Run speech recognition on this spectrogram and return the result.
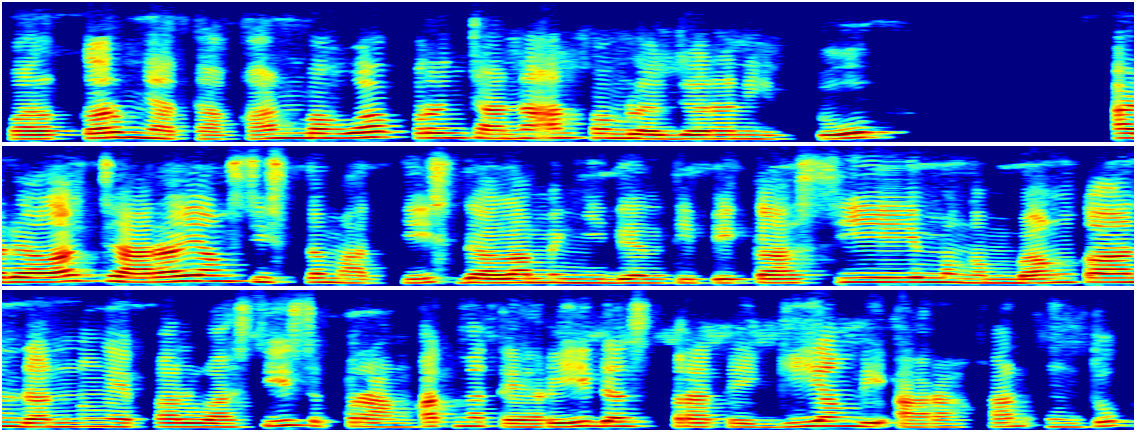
Walker menyatakan bahwa perencanaan pembelajaran itu adalah cara yang sistematis dalam mengidentifikasi, mengembangkan, dan mengevaluasi seperangkat materi dan strategi yang diarahkan untuk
